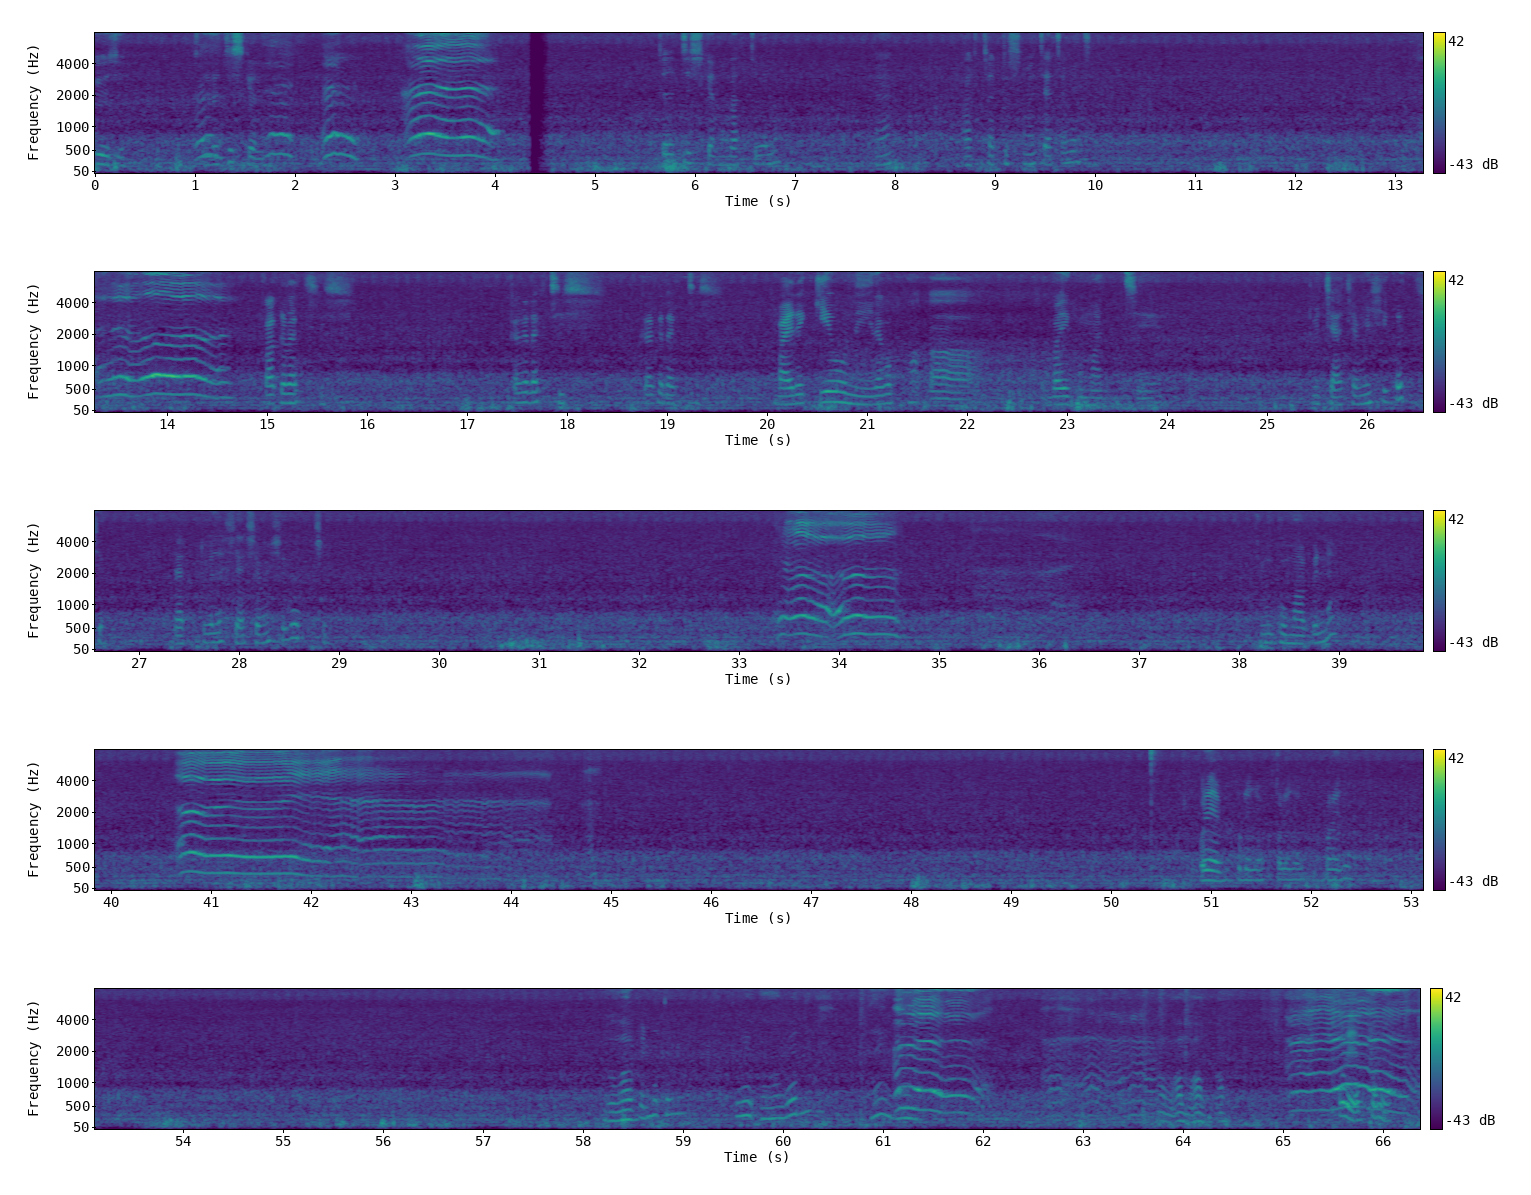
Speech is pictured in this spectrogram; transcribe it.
কী হয়েছে? চেঁচাচ্ছিস কেন? চেঁচাচ্ছিস কেন রাত্রিবেলা? হ্যাঁ? আর চারটের সময় চেঁচামেচি? কাকে রাখছিস কাকে রাখছিস কাকে রাখছিস বাইরে কেউ নেই, দেখো ফাঁকা। সবাই ঘুমাচ্ছে। তুমি চেঁচামেচি করছ? রাত্রিবেলা চেঁচামেচি করছ? তুমি ঘুমাবে না পড়ে যাবে পড়ে যাবে পড়ে যাবে পড়ে যাবে ঘুমাবে না তুমি তুমি ঘুমাবে না হ্যাঁ ঘুমাবে। আম আম আম আম পড়ে যাও, পড়ে যাও।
